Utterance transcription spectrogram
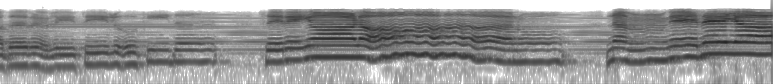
ಅದರಲ್ಲಿ ಸಿಲುಕಿದ ಸೆರೆಯಾಳನು ನನ್ನೆದೆಯಾರತಿಯೇ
